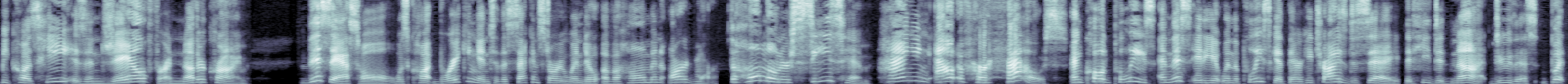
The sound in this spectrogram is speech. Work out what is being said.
Because he is in jail for another crime. This asshole was caught breaking into the second story window of a home in Ardmore. The homeowner sees him hanging out of her house and called police. And this idiot, when the police get there, he tries to say that he did not do this, but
